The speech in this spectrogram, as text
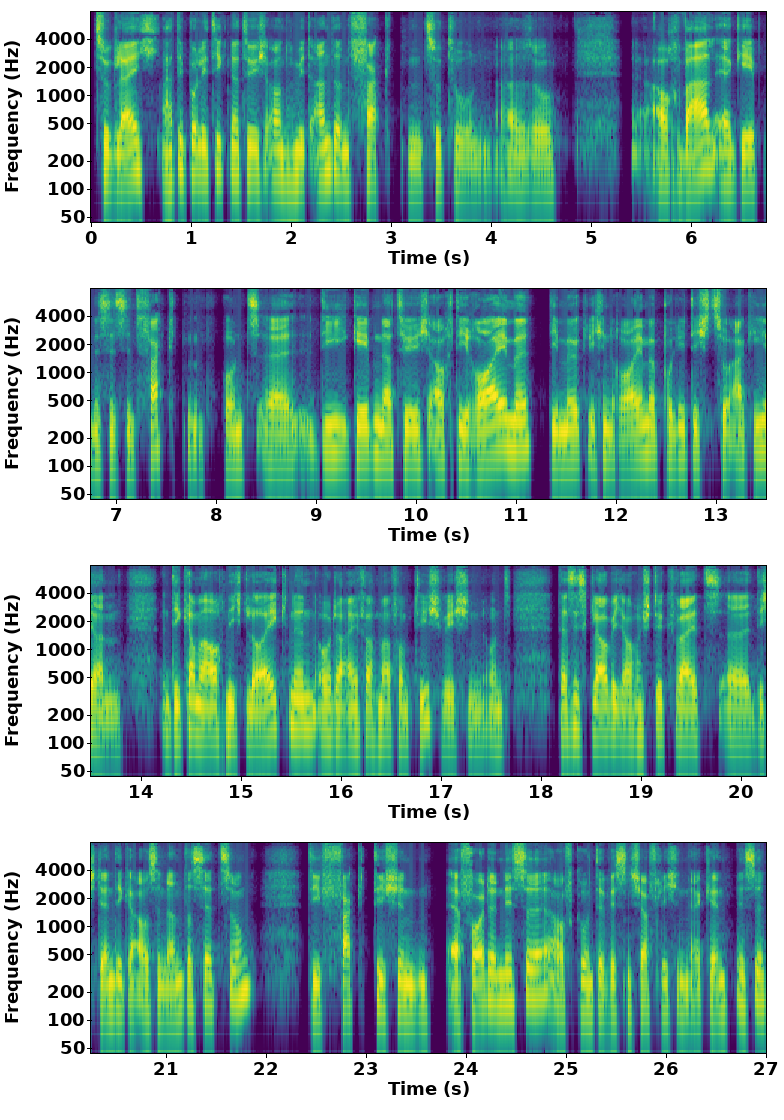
Zugleich hat die Politik natürlich auch noch mit anderen Fakten zu tun. Also auch Wahlergebnisse sind Fakten und äh, die geben natürlich auch die Räume, die möglichen Räume, politisch zu agieren. Die kann man auch nicht leugnen oder einfach mal vom Tisch wischen. Und das ist, glaube ich, auch ein Stück weit äh, die ständige Auseinandersetzung die faktischen Erfordernisse aufgrund der wissenschaftlichen Erkenntnisse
